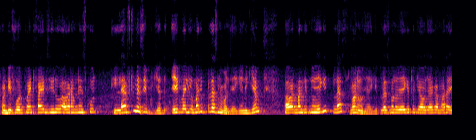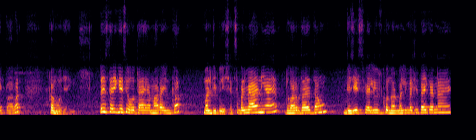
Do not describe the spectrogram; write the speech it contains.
twenty four point five zero, अगर हमने इसको लेफ़्ट में शिफ्ट किया तो एक वैल्यू हमारी प्लस में बढ़ जाएगी। यानी कि हम पावर हमारी कितनी हो जाएगी? प्लस वन हो जाएगी। प्लस वन हो जाएगी तो क्या हो जाएगा? हमारा एक पावर कम हो जाएगी। तो इस तरीके से होता है हमारा इनका मल्टीप्लिकेशन समझ में आया नहीं आया? दोबारा बता देता हूँ। डिजिट्स वैल्यूज़ को नॉर्मली मल्टीप्लाई करना है।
